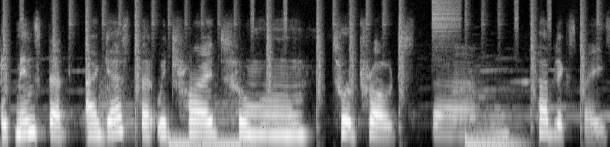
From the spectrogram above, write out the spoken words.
It means that I guess that we try to to approach the um, public space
